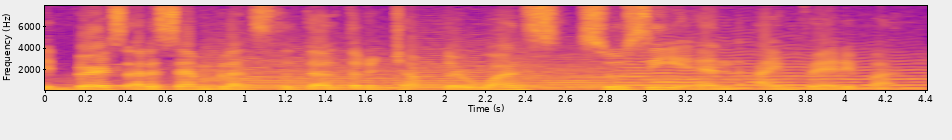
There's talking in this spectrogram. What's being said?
It bears a resemblance to Deltarune Chapter 1's Susie and I'm Very Bad.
